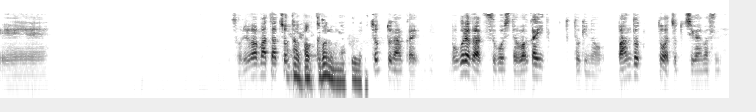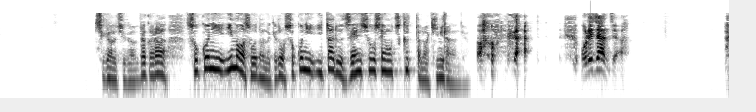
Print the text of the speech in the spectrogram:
ええそれはまたちょっと、らバックバンドもやってる。ちょっとなんか、僕らが過ごした若い時のバンドとはちょっと違いますね。違う違う。だから、そこに、今はそうなんだけど、そこに至る前哨戦を作ったのは君らなんだよ。あ、俺が、俺じゃんじゃあ。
